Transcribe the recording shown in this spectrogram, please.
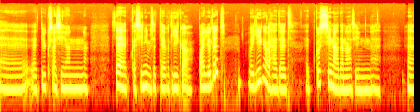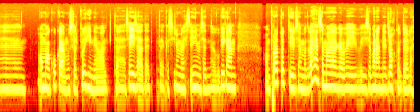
äh, et üks asi on see, et kas inimesed teevad liiga palju tööd või liiga vähe tööd et kus sina täna siin äh, oma kogemusel põhinevalt äh, seisad, et kas sinu meelest inimesed nagu pigem on produktiivsemad vähesema ajaga või, või see paneb neid rohkem tööle?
